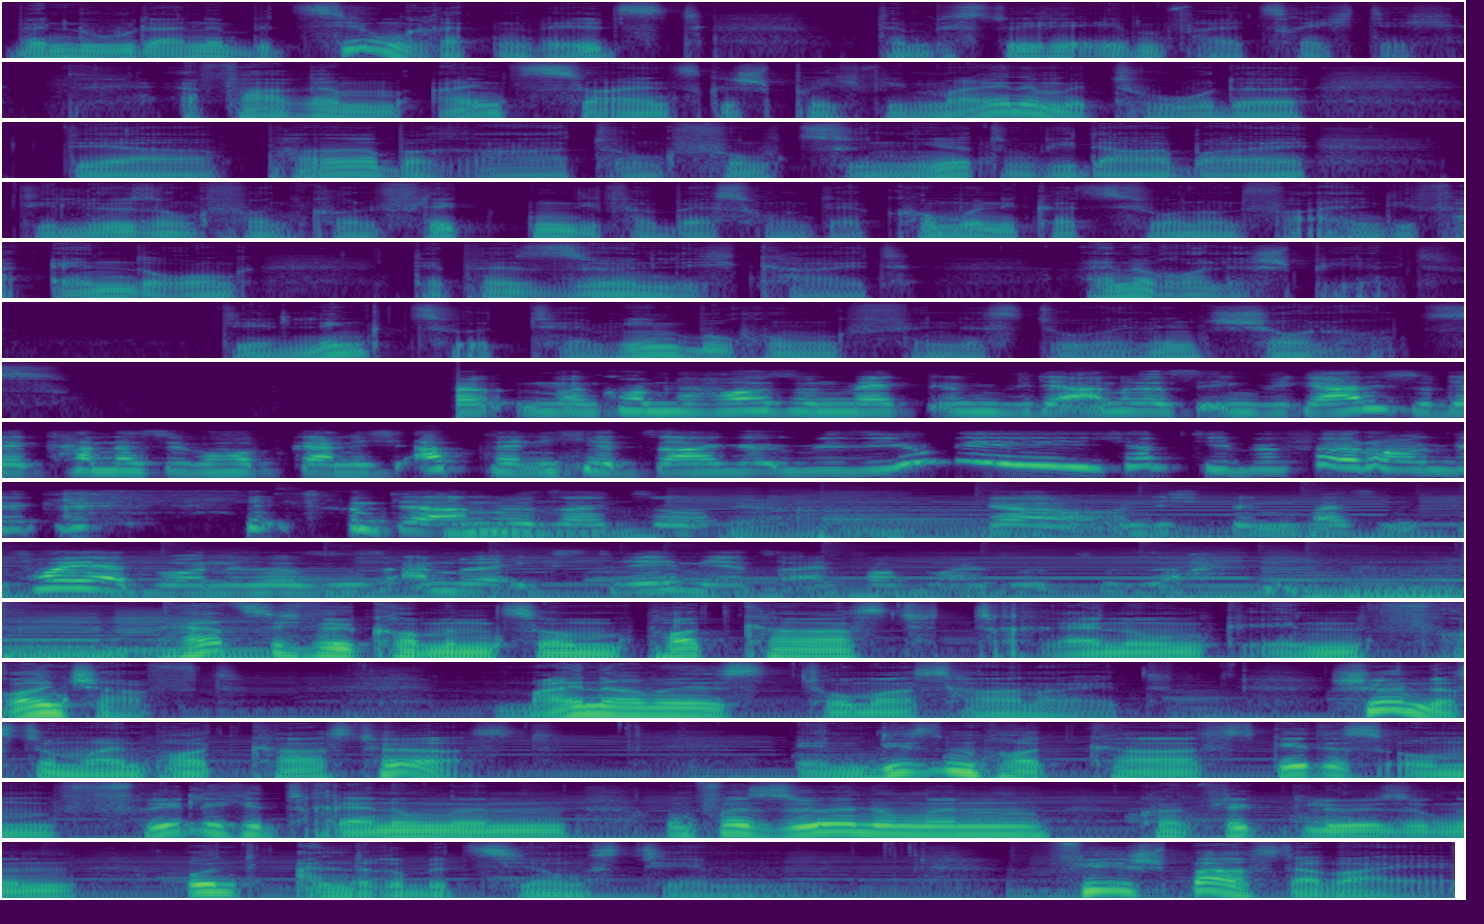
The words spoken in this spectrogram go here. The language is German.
Wenn du deine Beziehung retten willst, dann bist du hier ebenfalls richtig. Erfahre im 1 zu 1 Gespräch, wie meine Methode der Paarberatung funktioniert und wie dabei die Lösung von Konflikten, die Verbesserung der Kommunikation und vor allem die Veränderung der Persönlichkeit eine Rolle spielt. Den Link zur Terminbuchung findest du in den Shownotes man kommt nach Hause und merkt irgendwie, der andere ist irgendwie gar nicht so, der kann das überhaupt gar nicht ab, wenn ich jetzt sage, irgendwie, Juppie, ich habe die Beförderung gekriegt und der andere mhm, sagt so, ja. ja, und ich bin, weiß ich nicht, gefeuert worden. Also das andere Extrem jetzt einfach mal so zu sagen. Herzlich willkommen zum Podcast Trennung in Freundschaft. Mein Name ist Thomas Harnight. Schön, dass du meinen Podcast hörst. In diesem Podcast geht es um friedliche Trennungen, um Versöhnungen, Konfliktlösungen und andere Beziehungsthemen. Viel Spaß dabei!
